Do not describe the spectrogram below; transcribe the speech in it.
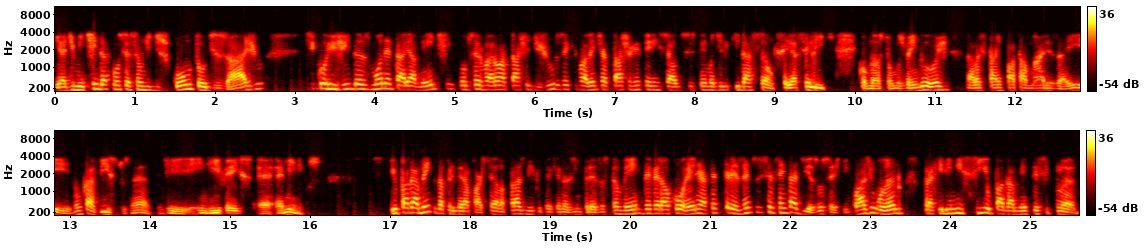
e admitida a concessão de desconto ou deságio se corrigidas monetariamente, observarão a taxa de juros equivalente à taxa referencial do sistema de liquidação, que seria a Selic. Como nós estamos vendo hoje, ela está em patamares aí nunca vistos, né, de, em níveis é, é, mínimos. E o pagamento da primeira parcela para as micro e pequenas empresas também deverá ocorrer em até 360 dias, ou seja, tem quase um ano para que ele inicie o pagamento desse plano.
